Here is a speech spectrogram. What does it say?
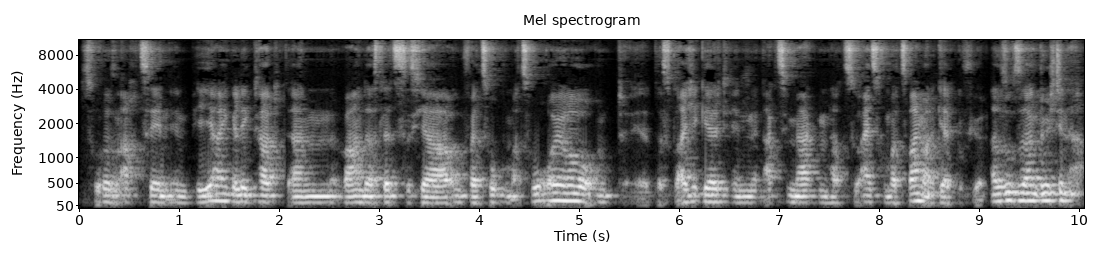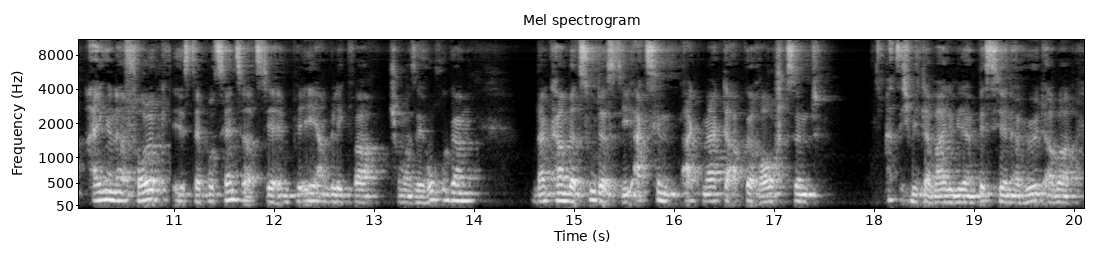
2018 in PE eingelegt hat, dann waren das letztes Jahr ungefähr 2,2 Euro und äh, das gleiche Geld in Aktienmärkten hat zu 1,2 mal Geld geführt. Also sozusagen durch den eigenen Erfolg ist der Prozentsatz, der in PE angelegt war, schon mal sehr hoch gegangen. Und dann kam dazu, dass die Aktienmärkte abgerauscht sind hat sich mittlerweile wieder ein bisschen erhöht, aber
